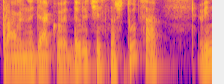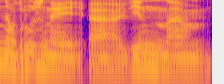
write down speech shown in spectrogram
Правильно, дякую. Дивлячись на Штуца, він не одружений, е, він ем,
